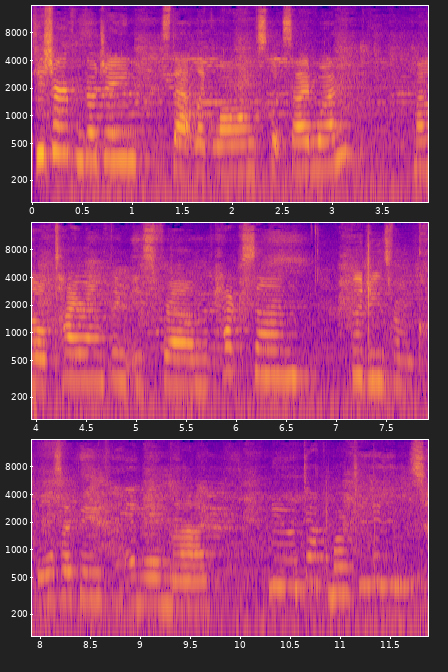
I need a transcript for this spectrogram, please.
t-shirt from GoJane. It's that like long split side one. My little tie around thing is from PacSun. Blue jeans from Kohl's, I think. And then my new Doc Martens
